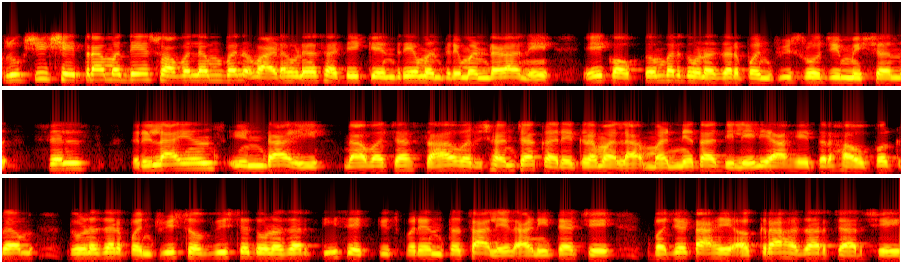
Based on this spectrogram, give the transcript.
कृषी क्षेत्रामध्ये स्वावलंबन वाढवण्यासाठी केंद्रीय मंत्रिमंडळाने एक ऑक्टोबर दोन हजार पंचवीस रोजी मिशन सेल्फ रिलायन्स इन डाळी नावाच्या सहा वर्षांच्या कार्यक्रमाला मान्यता दिलेली आहे. तर हा उपक्रम दोन हजार पंचवीस सव्वीस ते दोन हजार तीस एकतीस पर्यंत चालेल आणि त्याचे बजेट आहे अकरा हजार चारशे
